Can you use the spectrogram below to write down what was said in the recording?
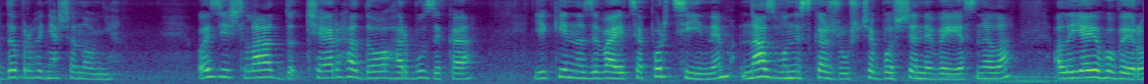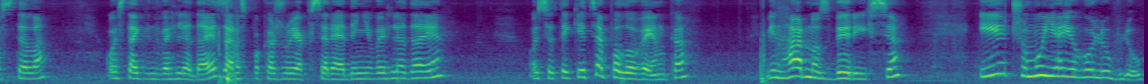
Доброго дня, шановні. Ось дійшла до- черга до гарбузика, який називається порційним. Назву не скажу ще, бо ще не вияснила, але я його виростила. Ось так він виглядає. Зараз покажу, як всередині виглядає. Ось отакий це половинка. Він гарно зберігся. І чому я його люблю?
